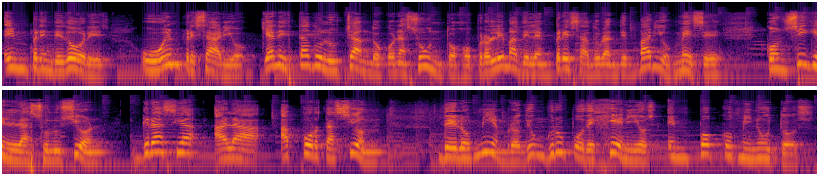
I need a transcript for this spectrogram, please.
emprendedores o empresarios que han estado luchando con asuntos o problemas de la empresa durante varios meses consiguen la solución gracias a la aportación de los miembros de un grupo de genios en pocos minutos.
